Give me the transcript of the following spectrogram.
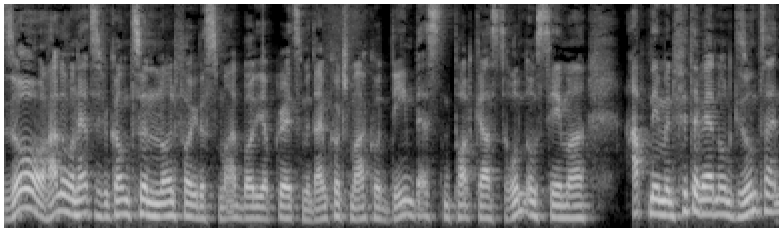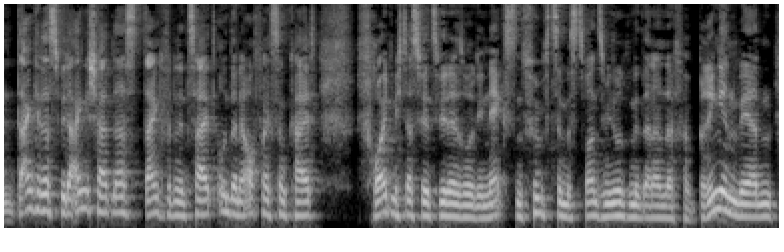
So, hallo und herzlich willkommen zu einer neuen Folge des Smart Body Upgrades mit deinem Coach Marco, dem besten Podcast rund ums Thema Abnehmen, fitter werden und gesund sein. Danke, dass du wieder eingeschaltet hast. Danke für deine Zeit und deine Aufmerksamkeit. Freut mich, dass wir jetzt wieder so die nächsten 15 bis 20 Minuten miteinander verbringen werden.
